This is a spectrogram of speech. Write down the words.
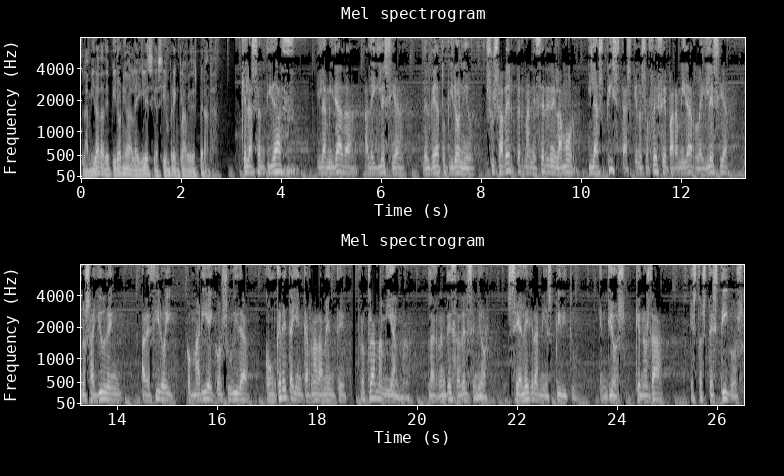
la mirada de Pironio a la Iglesia, siempre en clave de esperanza. Que la santidad y la mirada a la Iglesia del Beato Pironio, su saber permanecer en el amor y las pistas que nos ofrece para mirar la Iglesia, nos ayuden a decir hoy con María y con su vida concreta y encarnadamente, proclama mi alma la grandeza del Señor, se alegra mi espíritu en Dios, que nos da estos testigos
